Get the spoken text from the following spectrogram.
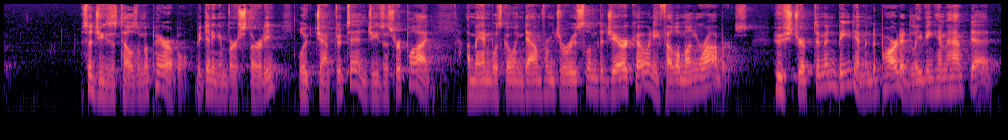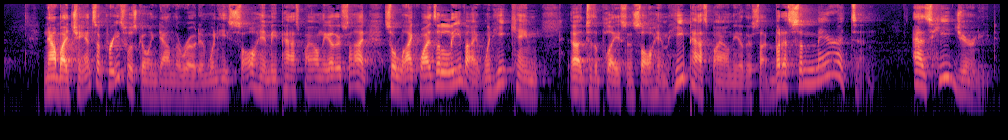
So Jesus tells him a parable. Beginning in verse 30, Luke chapter 10, Jesus replied, A man was going down from Jerusalem to Jericho, and he fell among robbers, who stripped him and beat him and departed, leaving him half dead. Now, by chance, a priest was going down the road, and when he saw him, he passed by on the other side. So, likewise, a Levite, when he came uh, to the place and saw him, he passed by on the other side. But a Samaritan, as he journeyed,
